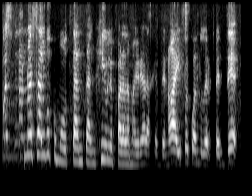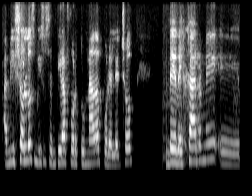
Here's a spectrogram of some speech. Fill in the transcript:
pues no, no, es algo como tan tangible para la mayoría de la gente, ¿no? Ahí fue cuando de repente a mí Cholos me hizo sentir afortunada por el hecho de dejarme eh,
